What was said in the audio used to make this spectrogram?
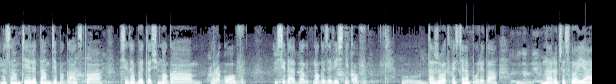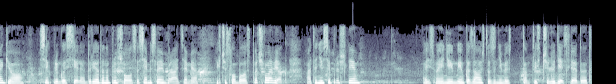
На самом деле, там, где богатство, всегда будет очень много врагов, и всегда будет много завистников. Даже вот в Хастинапуре, да, на Раджасвою Ягио всех пригласили. Дурьодана пришел со всеми своими братьями. Их число было сто человек. А это не все пришли. А если они, им казалось, что за ними там тысячи людей следуют.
